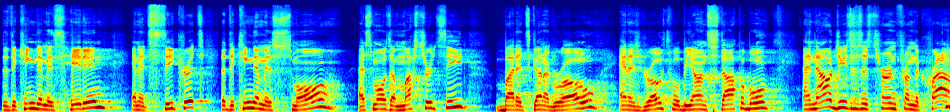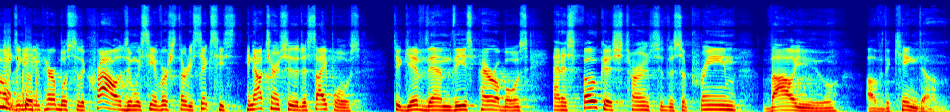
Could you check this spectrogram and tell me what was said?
That the kingdom is hidden and it's secret, that the kingdom is small, as small as a mustard seed, but it's going to grow, and its growth will be unstoppable. And now Jesus has turned from the crowds and giving parables to the crowds, and we see in verse 36, he's, he now turns to the disciples to give them these parables, and his focus turns to the supreme value of the kingdom.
